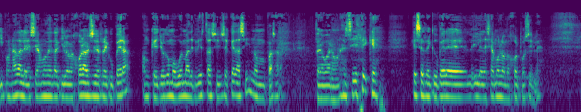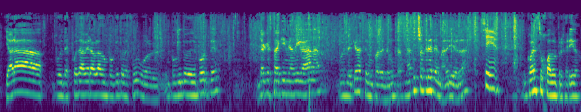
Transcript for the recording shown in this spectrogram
Y pues nada, le deseamos desde aquí lo mejor, a ver si se recupera. Aunque yo como buen madridista, si se queda así, no me pasará. Pero bueno, aún así que, que se recupere y le deseamos lo mejor posible. Y ahora, pues después de haber hablado un poquito de fútbol, un poquito de deporte, ya que está aquí mi amiga Ana, pues le quiero hacer un par de preguntas. Me has dicho que eres del Madrid, ¿verdad? Sí, ¿Cuál es tu jugador preferido?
